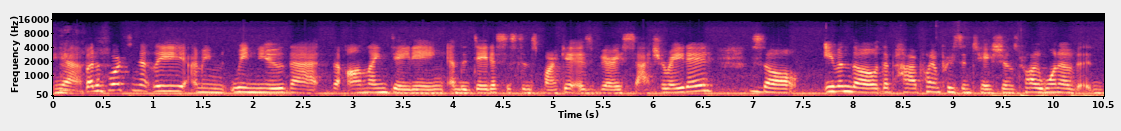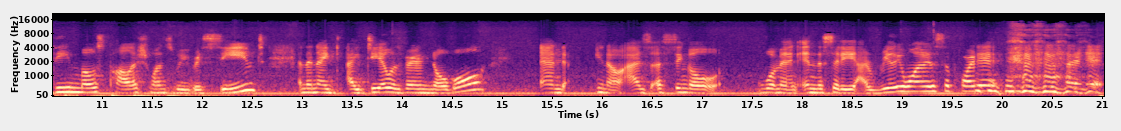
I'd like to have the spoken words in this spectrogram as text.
Yeah, but unfortunately, I mean, we knew that the online dating and the data assistance market is very saturated. Mm-hmm. So even though the PowerPoint presentation was probably one of the most polished ones we received, and the idea was very noble, and you know, as a single woman in the city, I really wanted to support it. it,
